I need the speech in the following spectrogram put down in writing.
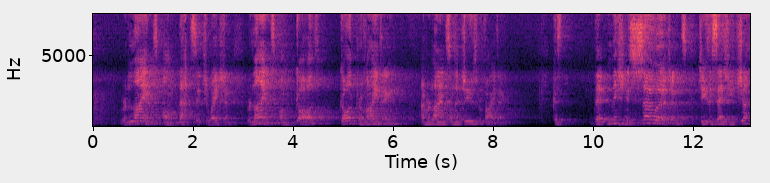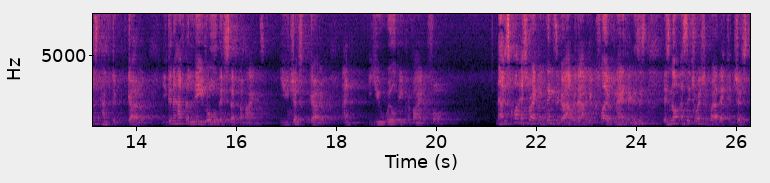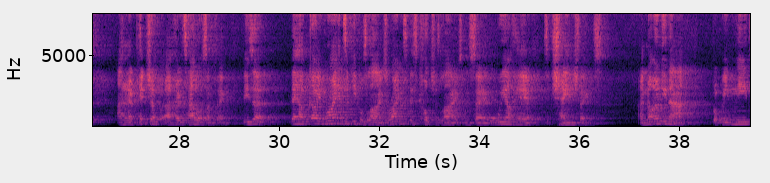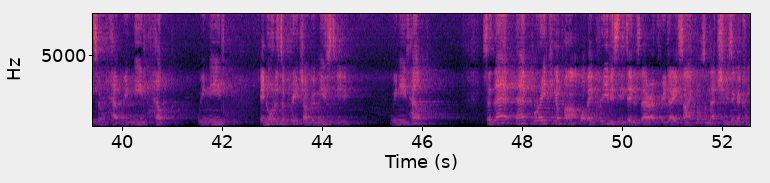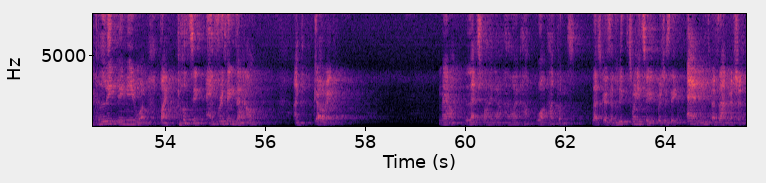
reliance on that situation, reliance on God, God providing, and reliance on the Jews providing. Because the mission is so urgent, Jesus says you just have to go. You're going to have to leave all this stuff behind. You just go, and you will be provided for. Now, it's quite a striking thing to go out without your cloak and anything. This is It's not a situation where they could just, I don't know, pitch up a hotel or something. These are, they are going right into people's lives, right into this culture's lives, and saying, we are here to change things. And not only that, but we need to help. We need help. We need, in order to preach our good news to you, we need help. So they're, they're breaking apart what they previously did as their everyday cycles and they're choosing a completely new one by putting everything down and going. Now, let's find out how, how, what happens. Let's go to Luke 22, which is the end of that mission.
